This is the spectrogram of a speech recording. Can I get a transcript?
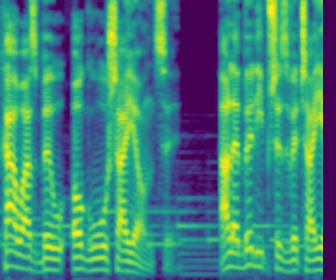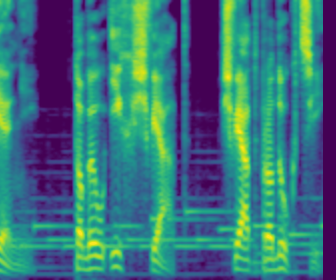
Hałas był ogłuszający, ale byli przyzwyczajeni. To był ich świat, świat produkcji,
